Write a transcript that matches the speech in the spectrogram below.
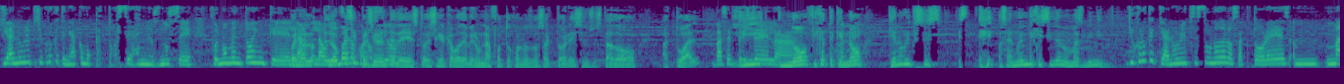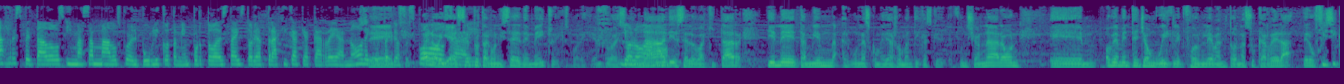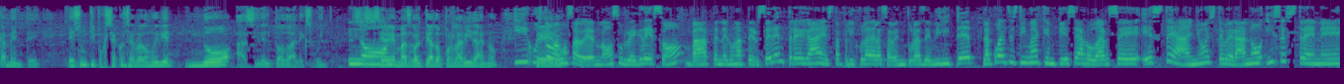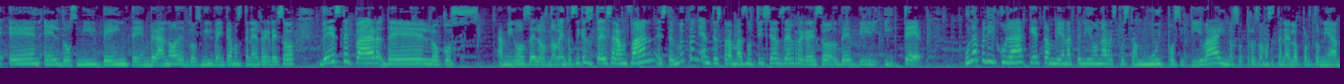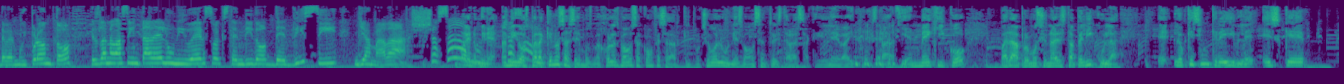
Keanu Reeves yo creo que tenía como 14 años, no sé. Fue el momento en que bueno, la, lo, lo más impresionante de esto es que acabo de ver una foto con los dos actores en su estado actual. Va a ser triste la... No, fíjate que no. Keanu Reeves es, o sea, no ha envejecido en lo más mínimo. Yo creo que Keanu Reeves es uno de los actores mm, más respetados y más amados por el público también por toda esta historia trágica que acarrea, ¿no? De que perdió a su esposa. Bueno, y es el protagonista de The Matrix, por ejemplo. Eso nadie se lo va a quitar. Tiene también algunas comedias románticas que funcionaron. Eh, obviamente John Wick fue un levantón a su carrera, pero físicamente es un tipo que se ha conservado muy bien. No así del todo Alex Winter. No. Se ve más golpeado por la vida, ¿no? Y justo vamos a ver, ¿no? Su regreso va a tener una tercera entrega, esta película de las aventuras de Billy Ted, la cual se estima que empiece a rodarse este año, este verano, y se estrene en el 2020. En verano del 2020 vamos a tener el regreso de este par de locos amigos de los 90. Así que si ustedes eran fan, estén muy pendientes para más noticias del regreso de Bill y Ted. Una película que también ha tenido una respuesta muy positiva y nosotros vamos a tener la oportunidad de ver muy pronto. Es la nueva cinta del universo extendido de DC llamada Shazam. Bueno, mire, amigos, ¿para qué nos hacemos? Mejor les vamos a confesar que el próximo lunes vamos a entrevistar a Zachary Levi, que está aquí en México, para promocionar esta película. Eh, lo que es increíble es que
